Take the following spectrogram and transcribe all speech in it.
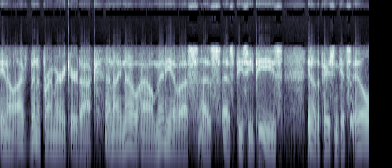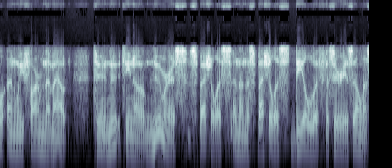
you know, I've been a primary care doc, and I know how many of us as as PCPs, you know, the patient gets ill and we farm them out to, to you know numerous specialists, and then the specialists deal with the serious illness.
